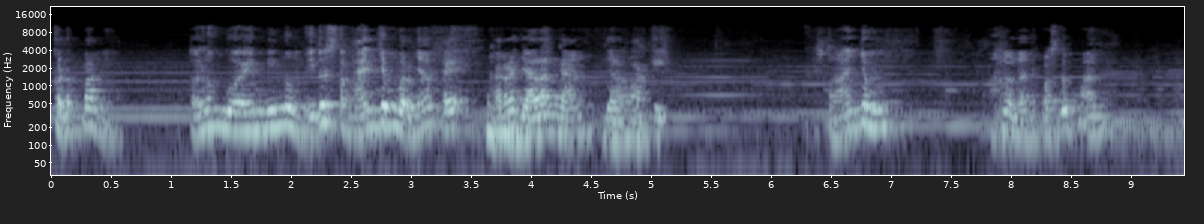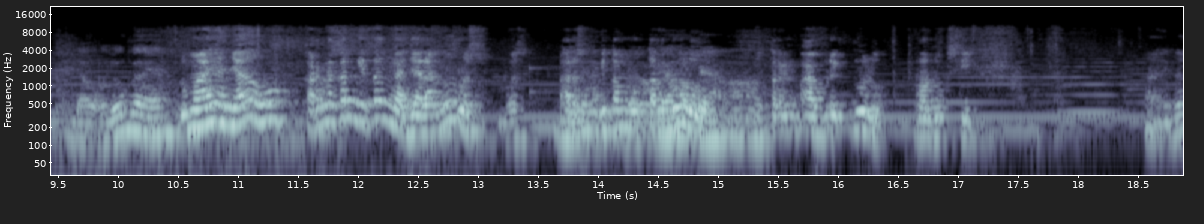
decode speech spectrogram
ke depan nih. Tolong bawain minum. Itu setengah jam baru nyampe karena jalan kan jalan kaki. Setengah jam. Kalau dari pos depan. Jauh juga ya. lumayan jauh karena kan kita nggak jalan lurus bos. Harus Iya, kita muter dulu. ya, muterin pabrik dulu produksi nah itu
